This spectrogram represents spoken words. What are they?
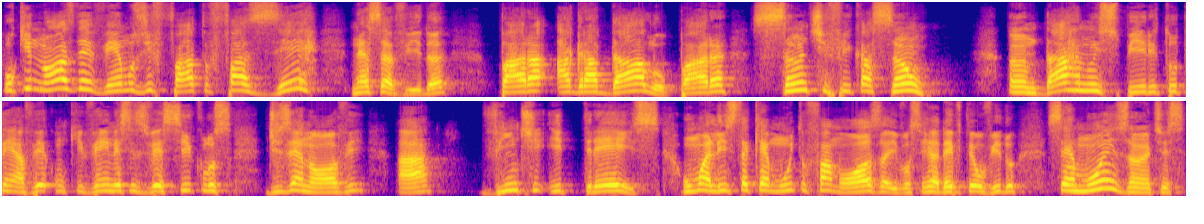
O que nós devemos de fato fazer nessa vida para agradá-lo, para santificação. Andar no Espírito tem a ver com o que vem nesses versículos 19 a 23. Uma lista que é muito famosa e você já deve ter ouvido sermões antes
